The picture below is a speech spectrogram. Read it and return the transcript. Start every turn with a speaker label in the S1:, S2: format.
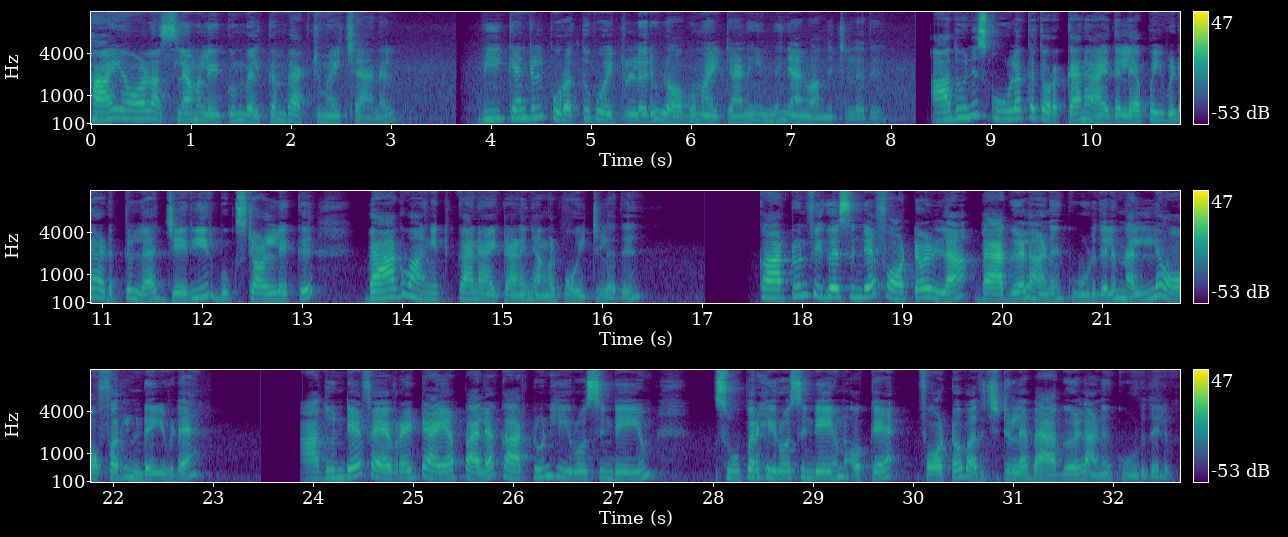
S1: Hi all അസ്സാം വലൈക്കും welcome back to my channel വീക്കെൻഡിൽ പുറത്തു പോയിട്ടുള്ളൊരു വ്ളോഗുമായിട്ടാണ് ഇന്ന് ഞാൻ വന്നിട്ടുള്ളത്. ആദൂന് സ്കൂളൊക്കെ തുറക്കാനായതല്ലേ അപ്പോൾ ഇവിടെ അടുത്തുള്ള ജരീർ ബുക്ക് സ്റ്റാളിലേക്ക് ബാഗ് വാങ്ങിക്കാനായിട്ടാണ് ഞങ്ങൾ പോയിട്ടുള്ളത്. കാർട്ടൂൺ ഫിഗേഴ്സിന്റെ ഫോട്ടോ ഉള്ള ബാഗുകളാണ് കൂടുതലും നല്ല ഓഫറുണ്ട് ഇവിടെ. ആദുന്റെ ഫേവറേറ്റ് ആയ പല കാർട്ടൂൺ ഹീറോസിന്റെയും സൂപ്പർ ഹീറോസിന്റെയും ഒക്കെ ഫോട്ടോ പതിച്ചിട്ടുള്ള ബാഗുകളാണ് കൂടുതലും.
